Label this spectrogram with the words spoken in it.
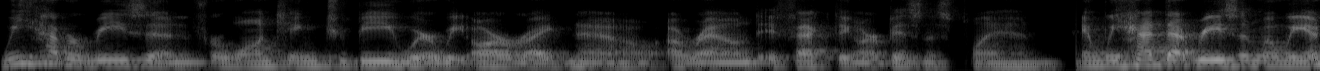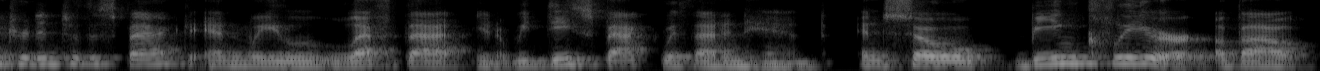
we have a reason for wanting to be where we are right now around effecting our business plan. And we had that reason when we entered into the SPAC and we left that, you know, we de-SPAC with that in hand. And so being clear about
